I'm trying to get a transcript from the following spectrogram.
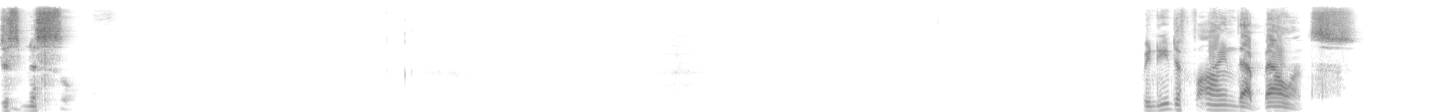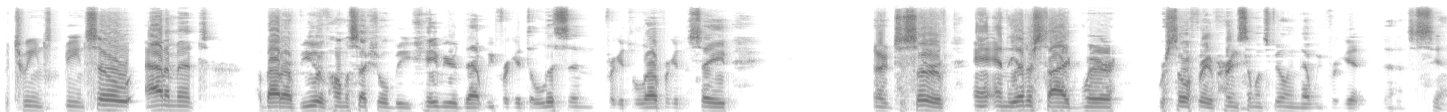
dismissal. We need to find that balance between being so adamant about our view of homosexual behavior that we forget to listen, forget to love, forget to save, or to serve, and, and the other side where we're so afraid of hurting someone's feeling that we forget that it's a sin.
